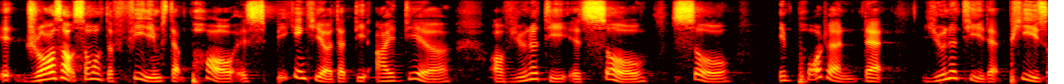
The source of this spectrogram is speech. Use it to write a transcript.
it draws out some of the themes that Paul is speaking here, that the idea of unity is so, so important that unity, that peace,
